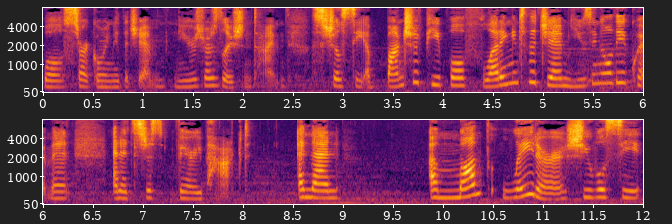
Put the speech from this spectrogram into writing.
will start going to the gym, New Year's resolution time. She'll see a bunch of people flooding into the gym using all the equipment, and it's just very packed. And then a month later, she will see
